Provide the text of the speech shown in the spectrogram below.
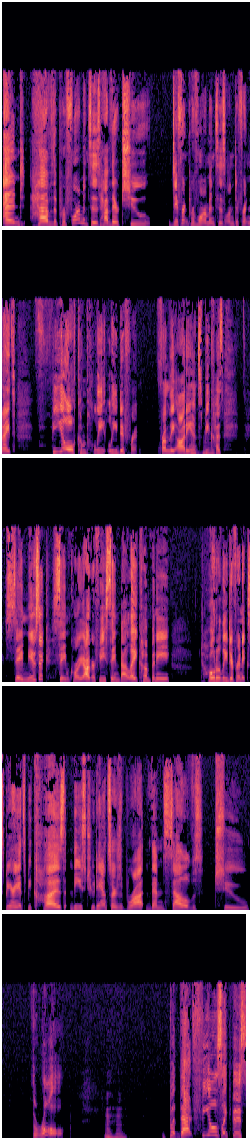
and have the performances have their two different performances on different nights feel completely different from the audience mm-hmm. because same music, same choreography, same ballet company, totally different experience because these two dancers brought themselves to the role. Mm-hmm. But that feels like this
